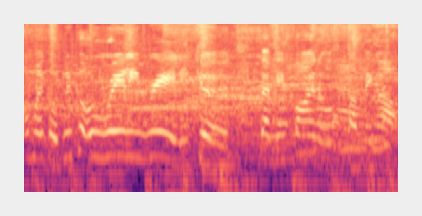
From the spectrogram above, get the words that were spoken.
Oh my god, we've got a really, really good semi-finals coming up.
